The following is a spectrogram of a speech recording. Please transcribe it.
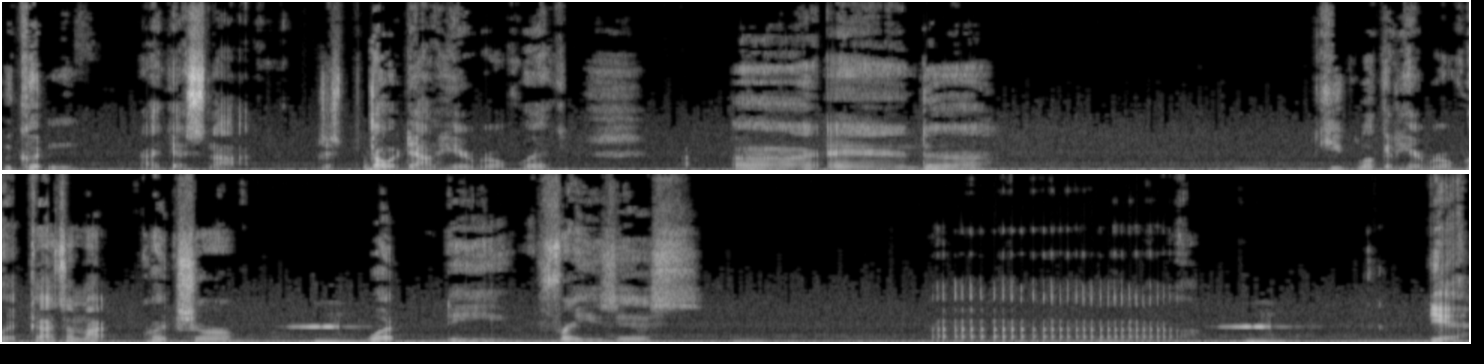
We couldn't. I guess not. Just throw it down here real quick. Uh, and uh, keep looking here real quick, guys. I'm not quite sure what the phrase is. Uh, yeah,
